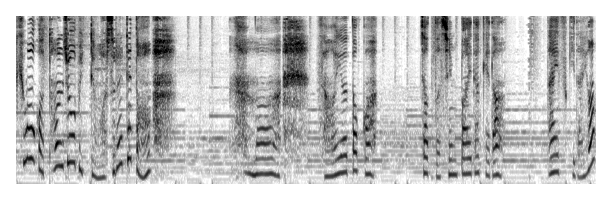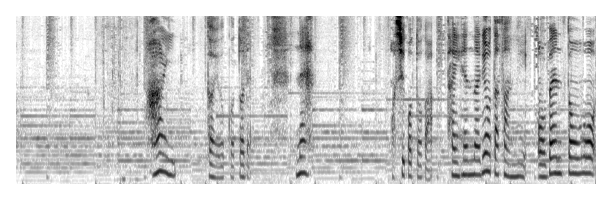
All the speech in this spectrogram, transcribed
今日が誕生日って忘れてた？もう、そういうとこ、ちょっと心配だけど、大好きだよ。はい。ということで、ね。お仕事が大変なりょうたさんにお弁当を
